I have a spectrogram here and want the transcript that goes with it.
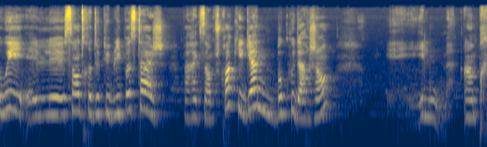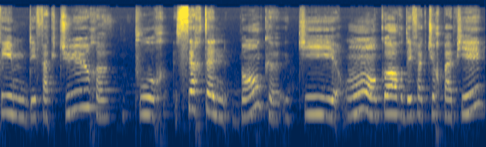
Oui, le centre de public postage, par exemple, je crois qu'il gagne beaucoup d'argent. Il imprime des factures pour certaines banques qui ont encore des factures papier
